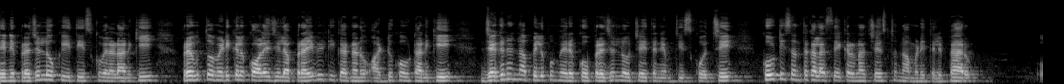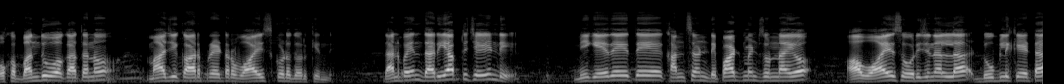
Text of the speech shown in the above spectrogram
దీన్ని ప్రజల్లోకి తీసుకువెళ్ళడానికి ప్రభుత్వ మెడికల్ కాలేజీల ప్రైవేటీకరణను అడ్డుకోవటానికి జగనన్న పిలుపు మేరకు ప్రజల్లో చైతన్యం తీసుకువచ్చి కోటి సంతకాల సేకరణ చేస్తున్నామని తెలిపారు. ఒక బంధువు ఒక అతను మాజీ కార్పొరేటర్ వాయిస్ కూడా దొరికింది. దానిపైన దర్యాప్తు చేయండి. మీకు ఏదైతే కన్సర్న్ డిపార్ట్మెంట్స్ ఉన్నాయో ఆ వాయిస్ ఒరిజినల్లా డూప్లికేటా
